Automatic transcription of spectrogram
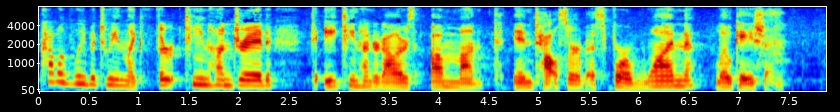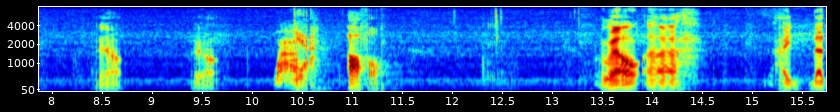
probably between like thirteen hundred to eighteen hundred dollars a month in towel service for one location. Yeah, yeah, wow, yeah, awful. Well, uh, I that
